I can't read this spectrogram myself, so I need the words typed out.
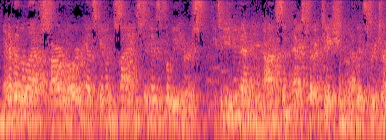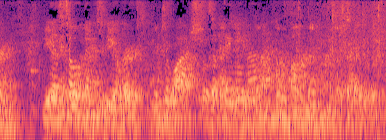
Nevertheless, our Lord has given signs to his believers to keep them in constant expectation of his return. He has told them to be alert and to watch so that they will not come upon them unexpectedly.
